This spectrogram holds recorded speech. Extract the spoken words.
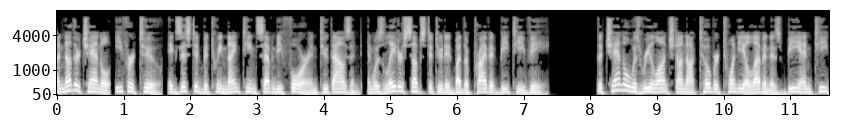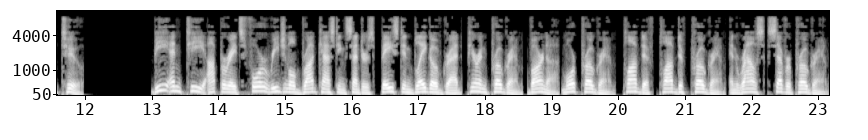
Another channel, EFIR 2, existed between 1974 and 2000, and was later substituted by the private BTV. The channel was relaunched on October 2011 as BNT2. BNT operates four regional broadcasting centers, based in Blagoevgrad Pirin program, Varna More program, Plovdiv Plovdiv program and Ruse Sever program.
